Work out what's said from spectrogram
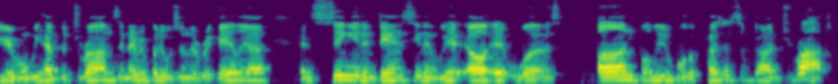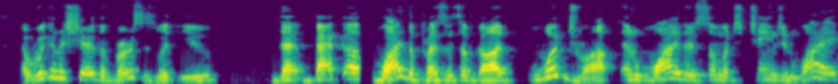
year when we had the drums and everybody was in their regalia and singing and dancing and we oh it was unbelievable. The presence of god dropped. And we're going to share the verses with you that back up why the presence of god would drop and why there's so much change and why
